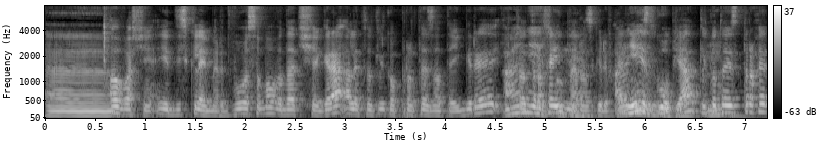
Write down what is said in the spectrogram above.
E, O właśnie, disclaimer. Dwuosobowo dać się gra, ale to tylko proteza tej gry i Ale to nie trochę inna głupia. rozgrywka. Ale nie, jest głupia, tylko Mhm. to jest trochę,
